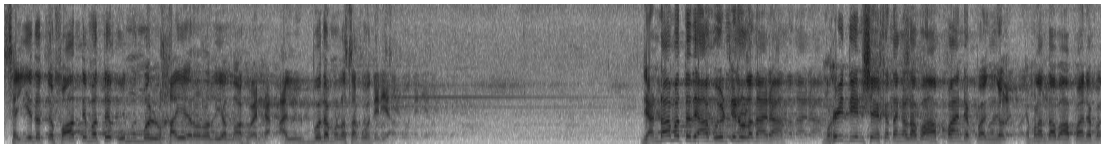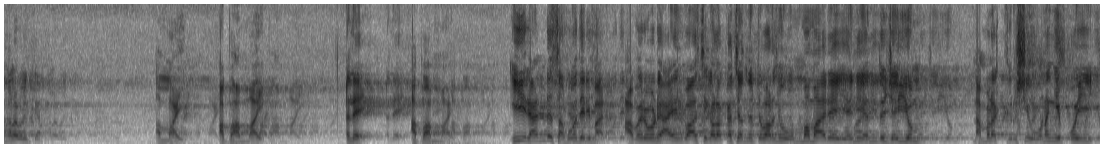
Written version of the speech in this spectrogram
സയ്യിദത്ത് ഫാത്തിമത്ത് ഉമ്മുൽ ഖൈർ റളിയല്ലാഹു അൻഹ. അത്ഭുതമുള്ള സഹോദരിയാണ്. രണ്ടാമത്തത് ആ വീട്ടിലുള്ളതാരാ മൊഹിദ്ദീൻ ഷേഖ് തങ്ങളുടെ വാപ്പാന്റെ പെങ്ങൾ നമ്മളെന്താ വാപ്പാന്റെ പെങ്ങളെ വിളിക്കാം? അമ്മായി. അപ്പ അമ്മായി. അല്ലേ? അപ്പ അമ്മായി. ഈ രണ്ട് സഹോദരിമാർ അവരോട് അയൽവാസികളൊക്കെ ചെന്നിട്ട് പറഞ്ഞു ഉമ്മമാരെ ഇനി എന്തു ചെയ്യും? നമ്മളെ കൃഷി ഉണങ്ങിപ്പോയി.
